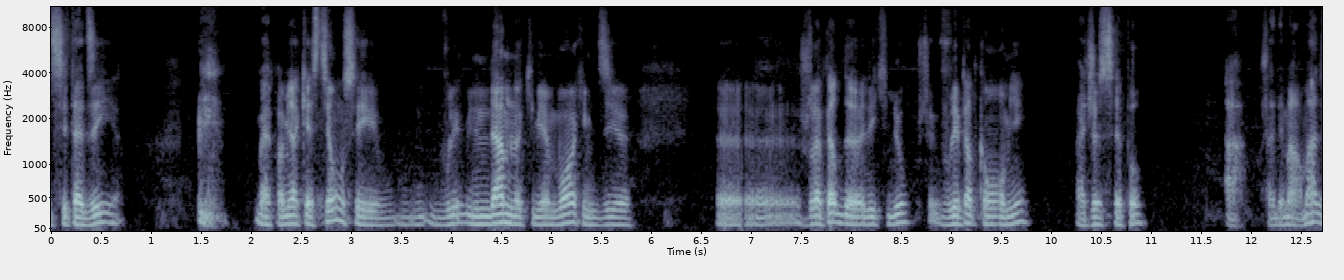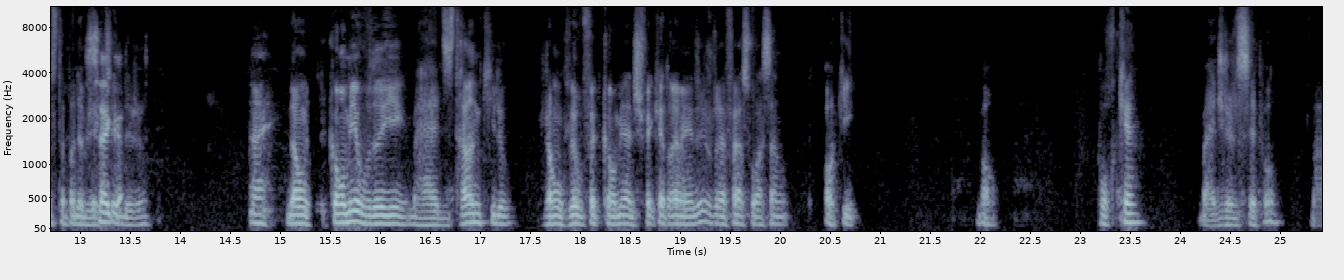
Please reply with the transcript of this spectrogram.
C'est-à-dire, ben, première question, c'est une dame là, qui vient me voir qui me dit euh, euh, Je voudrais perdre des kilos. Vous voulez perdre combien? Ben, Je ne sais pas. Ah, ça démarre mal, c'était pas d'objectif déjà. Donc, combien vous voudriez? Ben, elle dit 30 kilos. Donc là, vous faites combien? Je fais 90, je voudrais faire 60. OK. Bon. Pour quand? Ben, je ne le sais pas. Ben,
